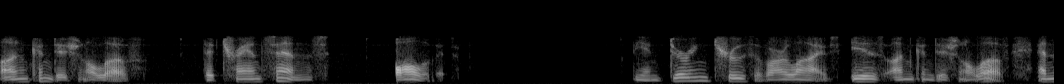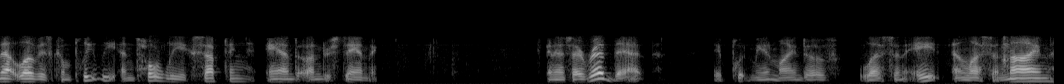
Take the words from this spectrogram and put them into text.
unconditional love that transcends all of it. The enduring truth of our lives is unconditional love, and that love is completely and totally accepting and understanding. And as I read that, it put me in mind of Lesson 8 and Lesson 9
